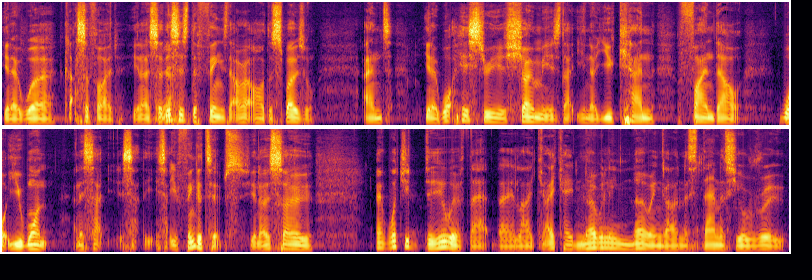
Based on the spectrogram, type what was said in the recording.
you know, were classified. You know, so this is the things that are at our disposal. And you know, what history has shown me is that you know you can find out what you want, and it's at it's at, it's at your fingertips. You know, so And what do you do with that though? Like, okay, knowingly knowing, I understand it's your route.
